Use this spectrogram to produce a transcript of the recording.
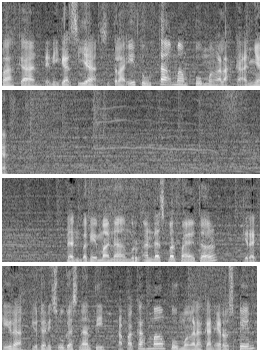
Bahkan Danny Garcia setelah itu tak mampu mengalahkannya. Dan bagaimana menurut Anda Smart Fighter? Kira-kira Yordanis Ugas nanti apakah mampu mengalahkan Errol Spin?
